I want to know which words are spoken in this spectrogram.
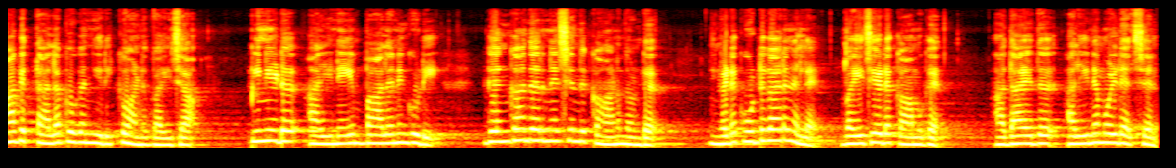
ആകെ തല പുകഞ്ഞിരിക്കുവാണ് ബൈജ. പിന്നീട് അലീനയും ബാലനും കൂടി ഗംഗാധരനെ ചെന്ന് കാണുന്നുണ്ട്. നിങ്ങളുടെ കൂട്ടുകാരനല്ലേ? വൈജയുടെ കാമുകൻ. അതായത് അലീന മോളുടെ അച്ഛൻ.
